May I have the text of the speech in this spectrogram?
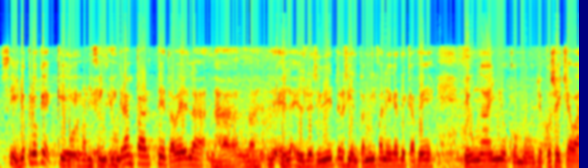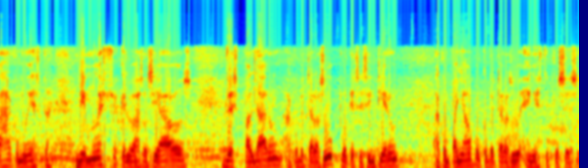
Sí, yo creo que, que en, gran parte, tal vez la, el, el, recibir 300 mil fanegas de café en un año como de cosecha baja como esta, demuestra que los asociados respaldaron a Azul porque se sintieron acompañados por Azul en este proceso.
